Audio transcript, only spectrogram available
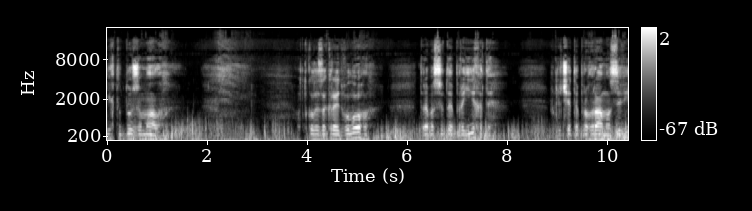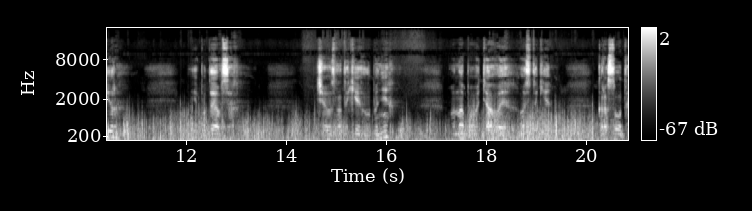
їх тут дуже мало. От коли закриють вологу, треба сюди приїхати, включити програму Звір і подивимося, чи ось на такій глибині вона повитягує ось такі красоти.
